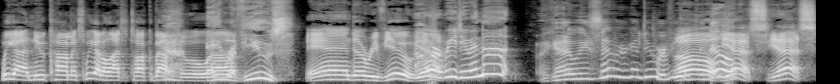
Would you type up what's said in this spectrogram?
We got new comics. We got a lot to talk about. So, and uh, reviews. and a review. Oh, Yeah. are we doing that? We got. We said we were gonna do reviews. Oh, No. yes, yes,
